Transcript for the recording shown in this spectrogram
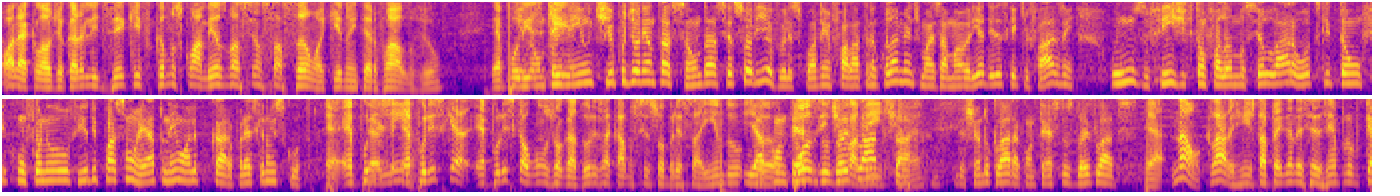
Olha, Cláudio, eu quero lhe dizer que ficamos com a mesma sensação aqui no intervalo, viu? É por e isso não que tem nenhum tipo de orientação da assessoria, viu? Eles podem falar tranquilamente, mas a maioria deles, o que, que fazem? Uns fingem que estão falando no celular, outros que estão ficam com fone no ouvido e passam reto, nem olham pro cara, parece que não escutam. É, é por isso, é, por isso que, é por isso que alguns jogadores acabam se sobressaindo E uh, acontece dos dois lados, tá? né? Deixando claro, acontece dos dois lados. É, não, claro, a gente está pegando esse exemplo porque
